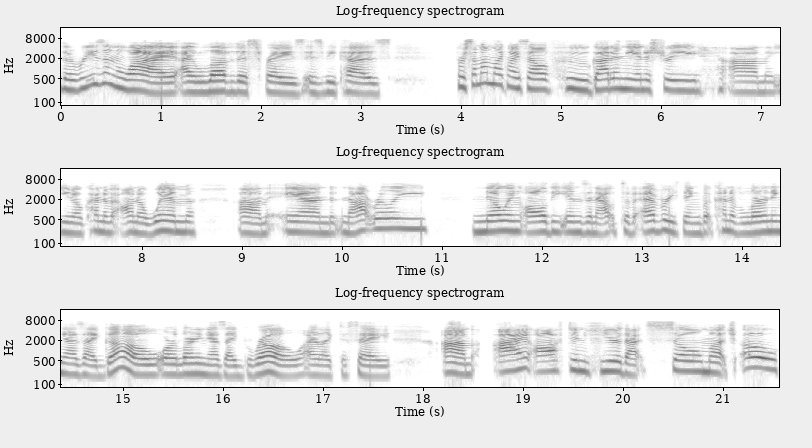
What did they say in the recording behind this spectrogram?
the reason why I love this phrase is because for someone like myself who got in the industry, um, you know, kind of on a whim um, and not really knowing all the ins and outs of everything, but kind of learning as I go or learning as I grow, I like to say. Um, I often hear that so much. Oh,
